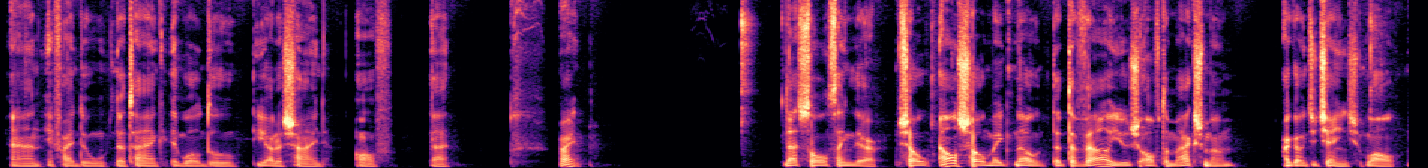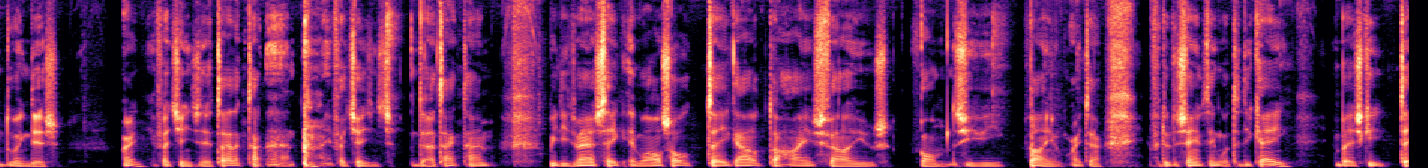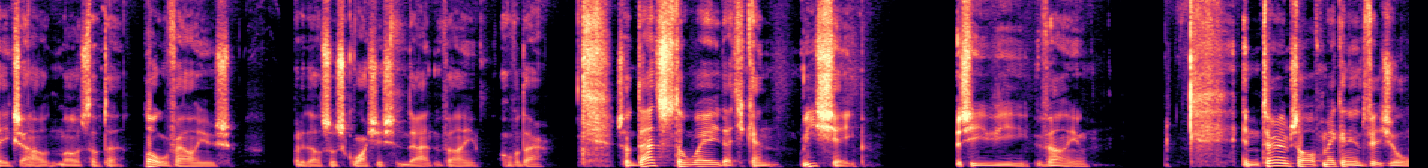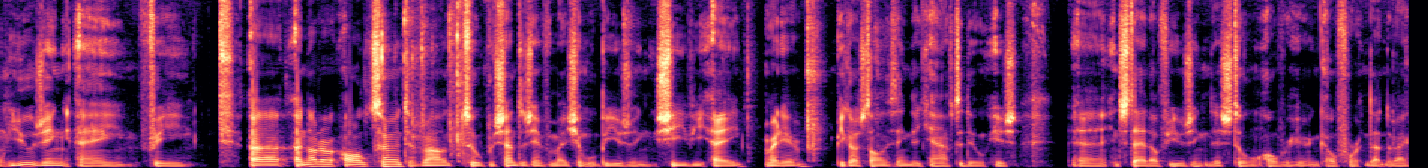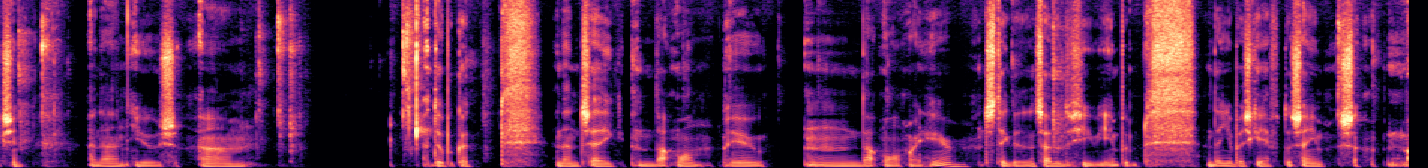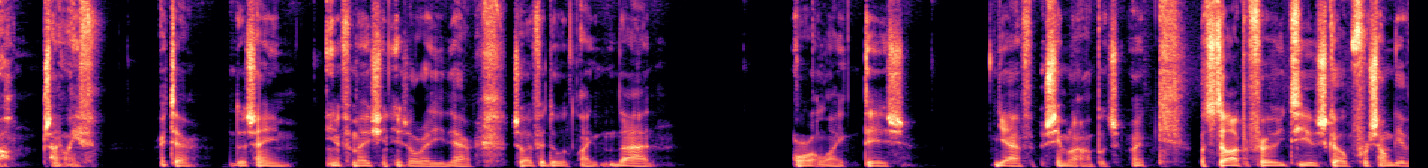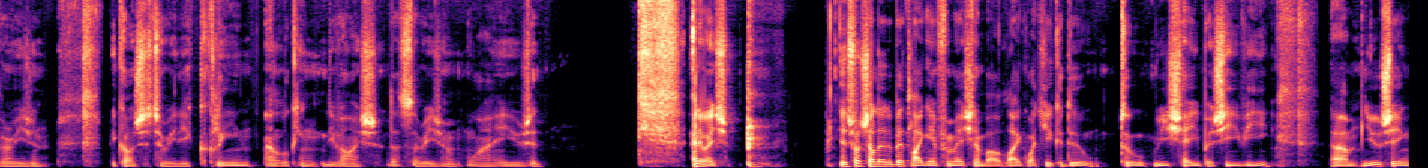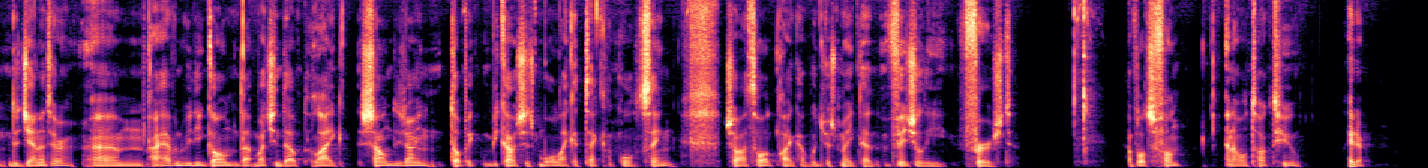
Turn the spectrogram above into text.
And if I do the tag, it will do the other side of that, right? That's the whole thing there. So also make note that the values of the maximum are going to change while doing this right? If I change the attack time, uh, if I change the attack time really drastic, it will also take out the highest values from the CV value right there. If I do the same thing with the decay, it basically takes out most of the lower values, but it also squashes that value over there. So that's the way that you can reshape a CV value. In terms of making it visual using a free uh, another alternative route to present this information will be using CVA right here, because the only thing that you have to do is uh, instead of using this tool over here, go for that direction, and then use um, a duplicate, and then take that one, you, mm, that one right here, and stick that inside of the CV input, and then you basically have the same, well, sine wave right there, the same information is already there. So if I do it like that or like this, you have similar outputs, right? But still I prefer to use scope for some given reason because it's a really clean and looking device. That's the reason why I use it. Anyways, this was a little bit like information about like what you could do to reshape a CV um, using the janitor, um, I haven't really gone that much in depth like sound design topic because it's more like a technical thing. So I thought like I would just make that visually first. Have lots of fun and I will talk to you later.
